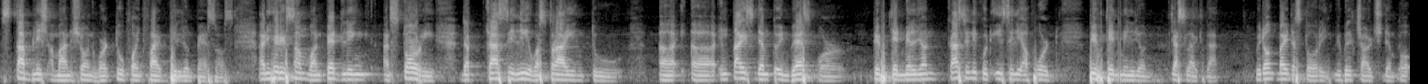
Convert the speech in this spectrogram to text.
establish a mansion worth 2.5 billion pesos. And here is someone peddling a story that Cassie Lee was trying to uh, uh, entice them to invest for 15 million. Lee could easily afford 15 million, just like that. We don't buy the story, we will charge them po.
